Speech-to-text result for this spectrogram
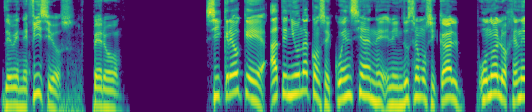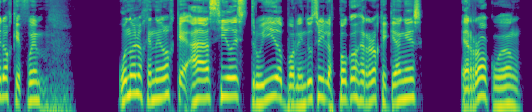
de beneficios, pero sí creo que ha tenido una consecuencia en, la industria musical. Uno de los géneros que fue. Uno de los géneros que ha sido destruido por la industria y los pocos guerreros que quedan es el rock, weón.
